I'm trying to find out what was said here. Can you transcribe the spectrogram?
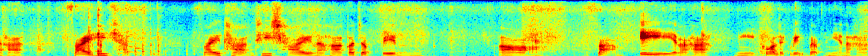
นะคะ ไซส์ที่ไซส์ฐานที่ใช้นะคะ ก็จะเป็นอ่า 3A นะคะ นี่ก้อนเล็กๆแบบนี้นะคะ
